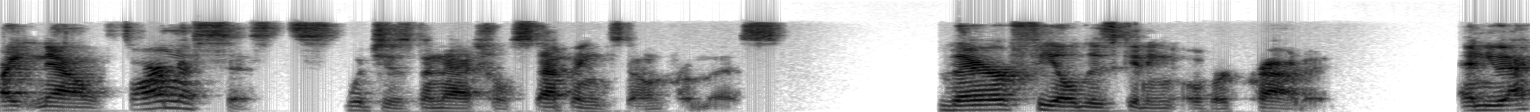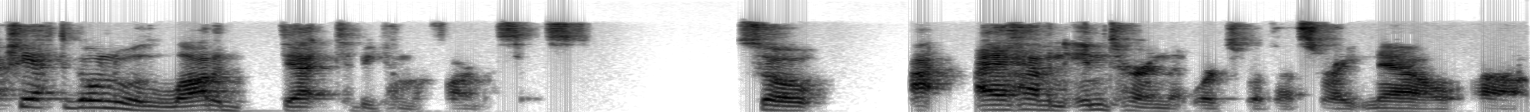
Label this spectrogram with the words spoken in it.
right now pharmacists, which is the natural stepping stone from this, their field is getting overcrowded. And you actually have to go into a lot of debt to become a pharmacist. So I, I have an intern that works with us right now uh,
